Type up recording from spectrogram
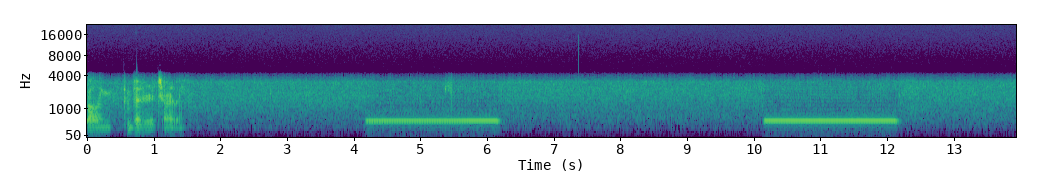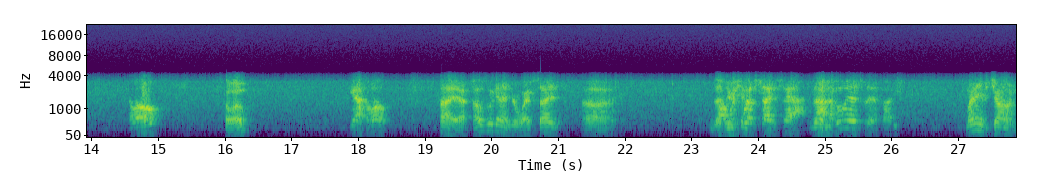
calling Confederate Charlie. Hello? Hello? Yeah, hello. Hi, uh, I was looking at your website. Uh, the Uh, which website is that? the- uh, who is this? Uh, My name's John.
